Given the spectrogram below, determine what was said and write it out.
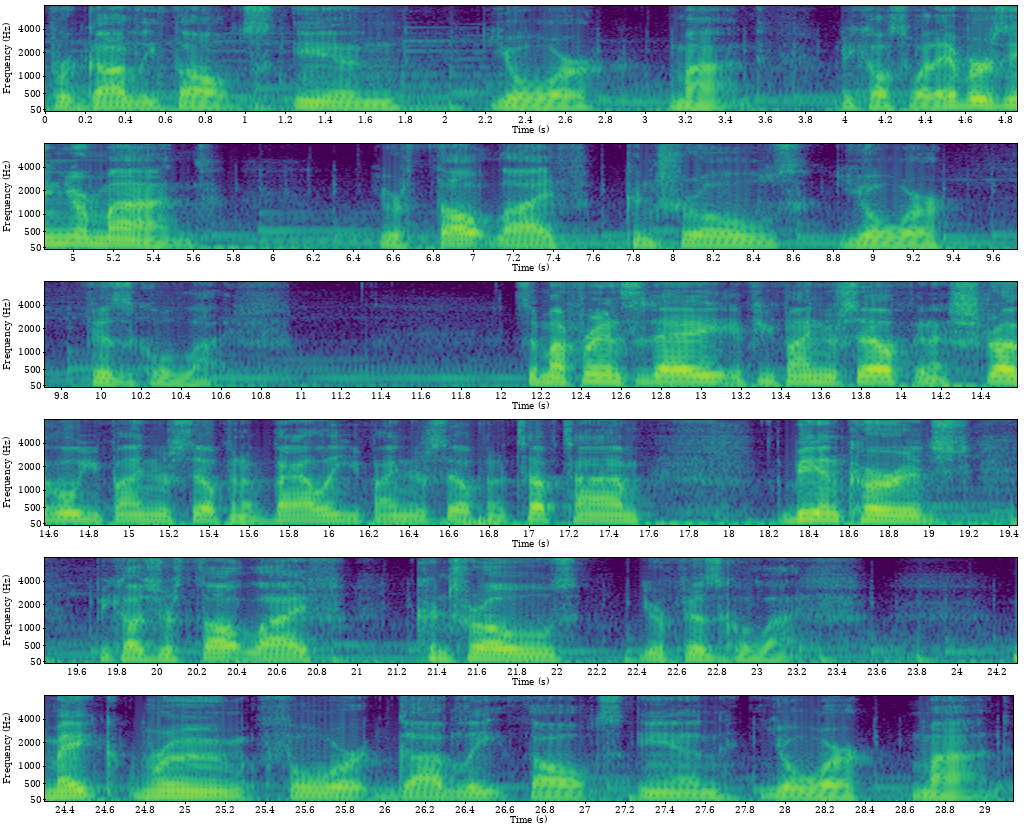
for godly thoughts in your mind. Because whatever's in your mind, your thought life controls your physical life. So, my friends, today, if you find yourself in a struggle, you find yourself in a valley, you find yourself in a tough time, be encouraged because your thought life controls your physical life. Make room for godly thoughts in your mind.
